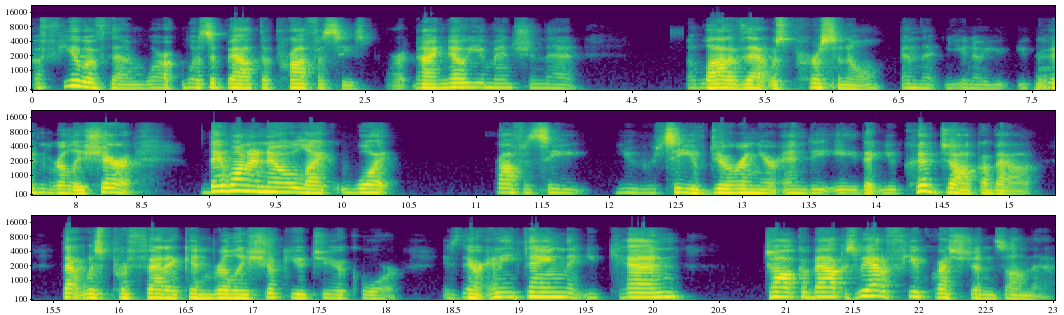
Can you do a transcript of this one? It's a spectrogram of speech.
a few of them were was about the prophecies part. Now I know you mentioned that a lot of that was personal and that you know you, you couldn't mm-hmm. really share it. They want to know like what prophecy you received during your NDE that you could talk about that was prophetic and really shook you to your core. Is there anything that you can talk about? Because we had a few questions on that.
